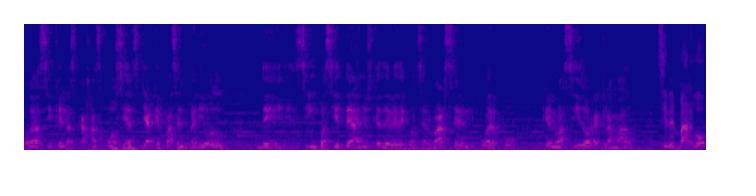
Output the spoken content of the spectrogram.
ahora sí que las cajas óseas, ya que pasa el periodo de 5 a 7 años que debe de conservarse el cuerpo que no ha sido reclamado. Sin embargo,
